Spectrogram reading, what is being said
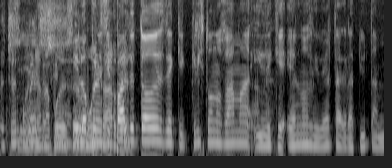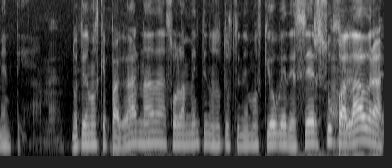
Este es el Mañana momento. puede sí, ser Y lo muy principal tarde. de todo es de que Cristo nos ama y de que Él nos liberta gratuitamente. Amén. No tenemos que pagar nada, solamente nosotros tenemos que obedecer su palabra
